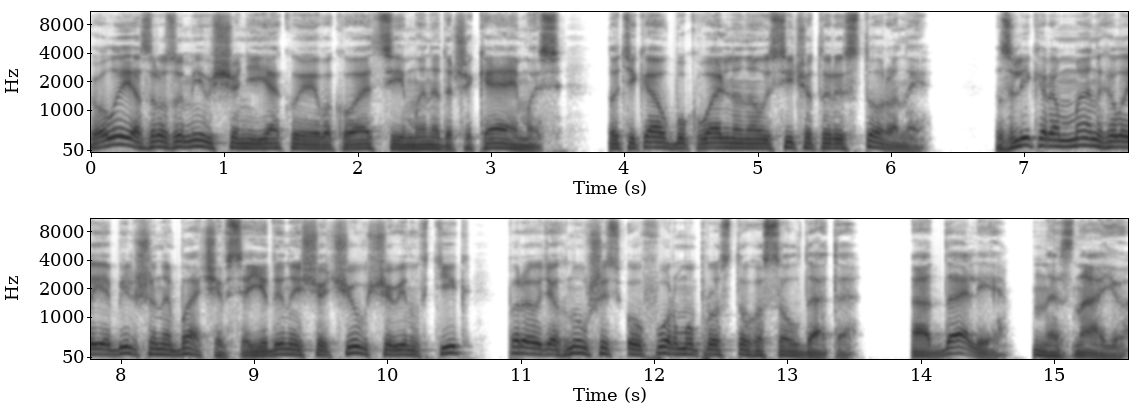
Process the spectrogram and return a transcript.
Коли я зрозумів, що ніякої евакуації ми не дочекаємось, то тікав буквально на усі чотири сторони. З лікарем Менгела я більше не бачився. Єдине, що чув, що він втік, переодягнувшись у форму простого солдата. А далі не знаю.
